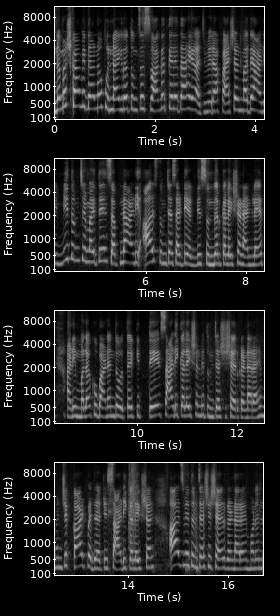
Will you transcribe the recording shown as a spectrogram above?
नमस्कार मित्रांनो पुन्हा एकदा तुमचं स्वागत करत आहे अजमेरा फॅशनमध्ये आणि मी तुमची मैत्रीण सपना आणि आज तुमच्यासाठी अगदी सुंदर कलेक्शन आणले आहेत. आणि मला खूप आनंद होतोय की ते साडी कलेक्शन मी तुमच्याशी शेअर करणार आहे. म्हणजे काठ पदराची साडी कलेक्शन आज मी तुमच्याशी शेअर करणार आहे. म्हणून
